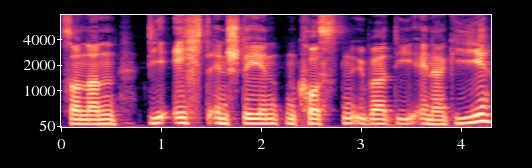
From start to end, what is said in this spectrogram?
sondern die echt entstehenden Kosten über die Energie,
